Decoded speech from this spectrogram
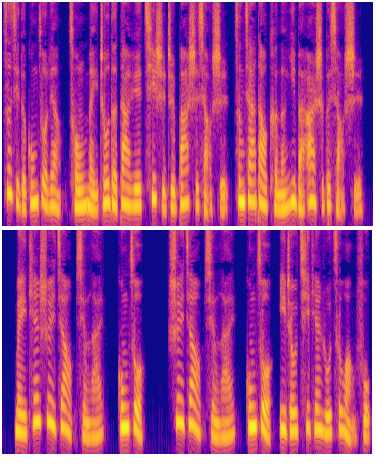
自己的工作量从每周的大约七十至八十小时，增加到可能一百二十个小时，每天睡觉醒来工作，睡觉醒来工作，一周七天如此往复。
